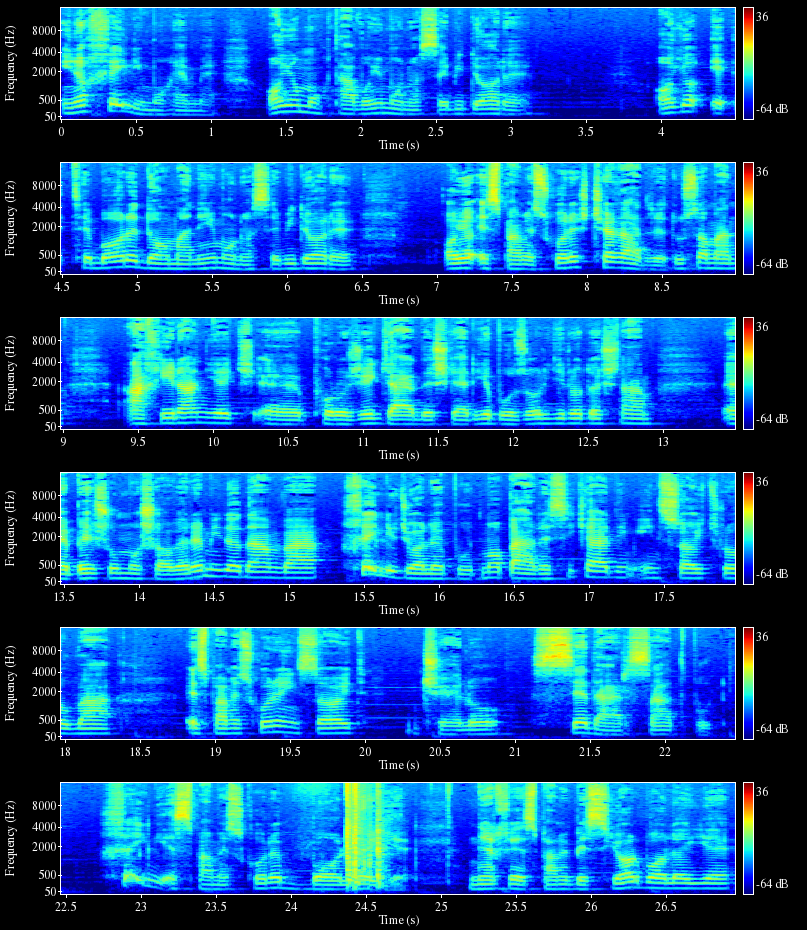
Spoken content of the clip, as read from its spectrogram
اینا خیلی مهمه. آیا محتوای مناسبی داره؟ آیا اعتبار دامنه مناسبی داره؟ آیا spam score ش چقدره؟ دوستان من اخیرا یک پروژه گردشگری بزرگی رو داشتم بهشون مشاوره می‌دادم و خیلی جالب بود. ما بررسی کردیم این سایت رو و spam score این سایت 43 درصد بود. خیلی spam score بالاییه. نرخ اسپم بسیار بالاییه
